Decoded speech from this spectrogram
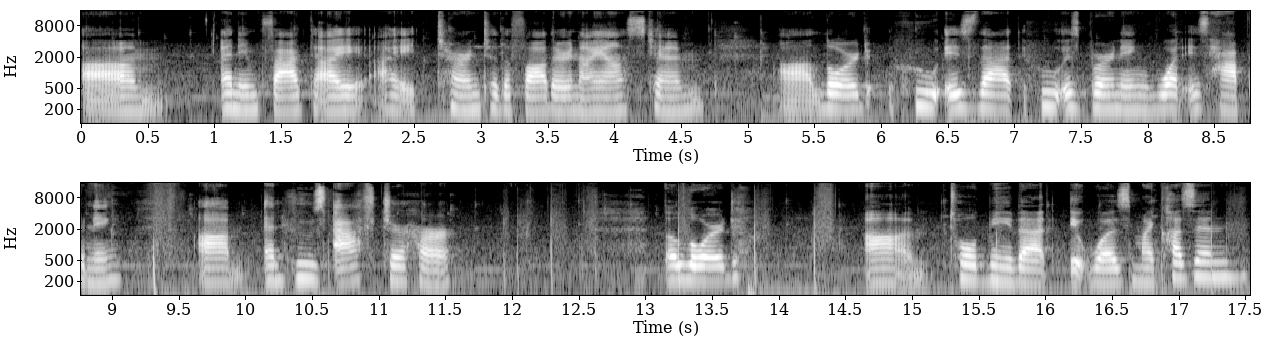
Um, and in fact, I, I turned to the Father and I asked him, uh, Lord, who is that? Who is burning? What is happening? Um, and who's after her? The Lord um, told me that it was my cousin.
